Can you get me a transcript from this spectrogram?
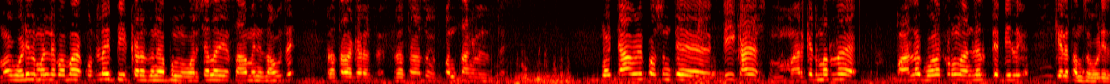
मग वडील म्हणले बाबा कुठलंही पीक करायचं नाही. आपण वर्षाला सहा महिने जाऊ दे. रताळा करायचं. रताळाचं उत्पन्न चांगलं असतंय मग त्यावेळेपासून ते बी काय मार्केटमधलं पालक गोळा करून आणलेलं ते बिल केलं आमचं वडील.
